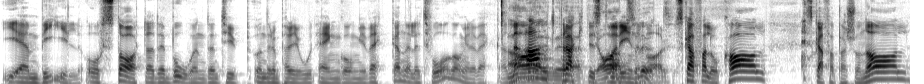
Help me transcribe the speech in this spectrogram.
i en bil och startade boenden typ under en period en gång i veckan eller två gånger i veckan. Med Ja, allt praktiskt ja, vad det innebar. Skaffa lokal, skaffa personal,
